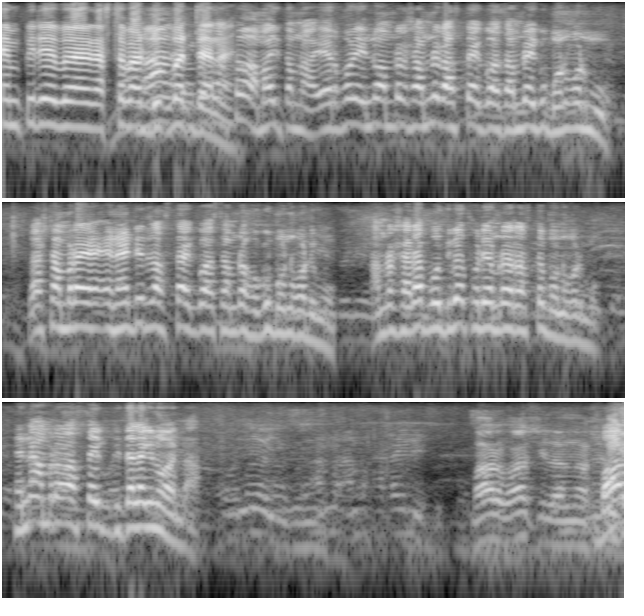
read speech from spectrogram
এমপি রাস্তা এনে আমরা সামনে রাস্তা একবার আমরা একটু বন লাস্ট আমরা এনআইটির রাস্তা একবার আমরা হগু বন আমরা সারা প্রতিবাদ করে আমরা রাস্তা বন করব হ্যাঁ আমরা রাস্তায় খিতা লাগি নয় না। কত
